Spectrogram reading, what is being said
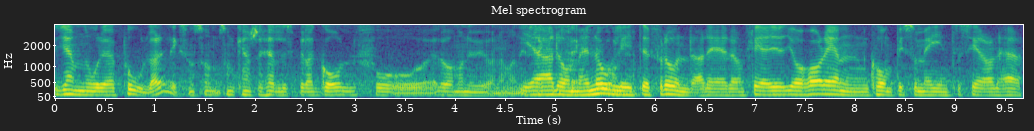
jämnåriga polare liksom som, som kanske hellre spelar golf och, eller vad man nu gör när man är Ja, 66 de är nog år? lite förundrade. De fler. Jag har en kompis som är intresserad av det här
